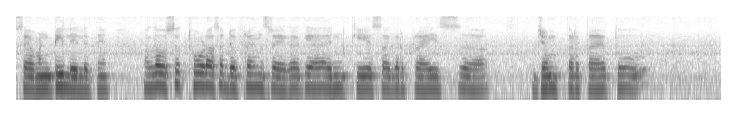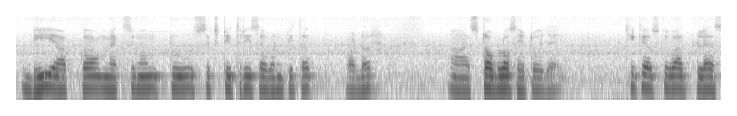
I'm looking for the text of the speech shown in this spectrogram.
seventy ले लेते हैं। मतलब उससे थोड़ा सा डिफरेंस रहेगा कि इन केस अगर प्राइस जंप करता है तो भी आपका maximum two sixty three seventy तक ऑर्डर स्टॉप लॉस हिट हो जाए। ठीक है, उसके बाद प्लस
